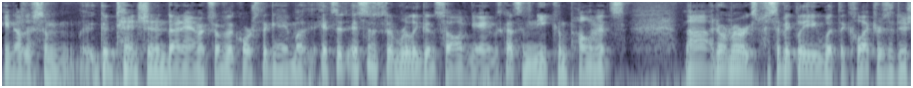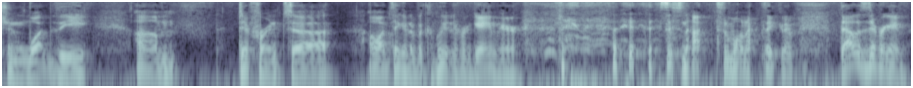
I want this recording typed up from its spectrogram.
you know there's some good tension and dynamics over the course of the game. It's a, it's just a really good, solid game. It's got some neat components. Uh, I don't remember specifically with the collector's edition what the um, different. Uh, oh, I'm thinking of a completely different game here. this is not the one I'm thinking of. That was a different game.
